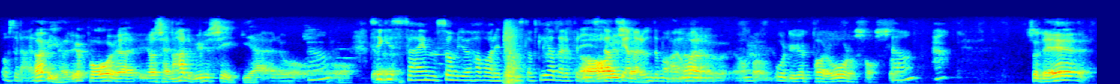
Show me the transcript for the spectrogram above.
och sådär? Ja, vi höll ju på. Ja, sen hade vi ju Sigge här och... Ja. och Sigge eh, Saim som ju har varit landslagsledare för ja, Island senare under många han, år. Han bodde ju ett par år hos oss. Ja. så det,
